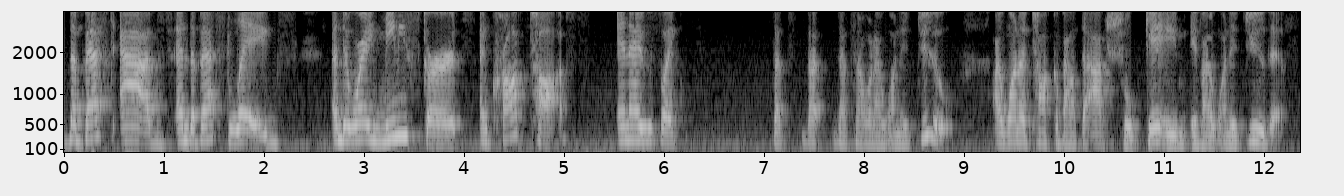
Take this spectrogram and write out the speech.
the best abs and the best legs, and they're wearing mini skirts and crop tops. And I was like, that's that that's not what I want to do. I want to talk about the actual game if I want to do this.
